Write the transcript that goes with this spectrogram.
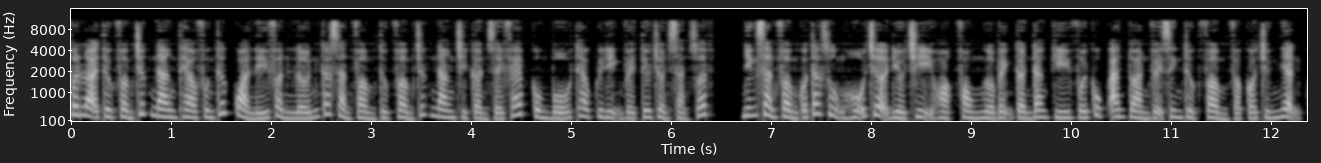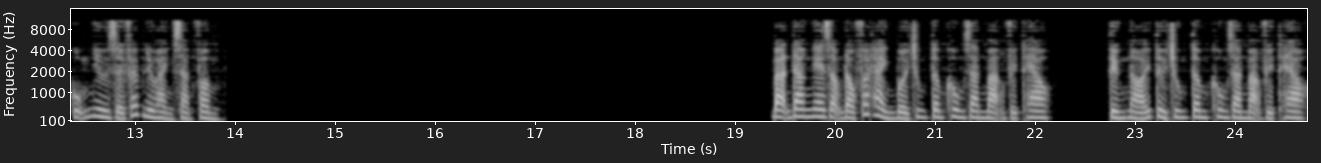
Phân loại thực phẩm chức năng theo phương thức quản lý phần lớn các sản phẩm thực phẩm chức năng chỉ cần giấy phép công bố theo quy định về tiêu chuẩn sản xuất. Những sản phẩm có tác dụng hỗ trợ điều trị hoặc phòng ngừa bệnh cần đăng ký với Cục An toàn vệ sinh thực phẩm và có chứng nhận cũng như giấy phép lưu hành sản phẩm. Bạn đang nghe giọng đọc phát hành bởi Trung tâm Không gian mạng Việt Theo. Tiếng nói từ Trung tâm Không gian mạng Việt Theo.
